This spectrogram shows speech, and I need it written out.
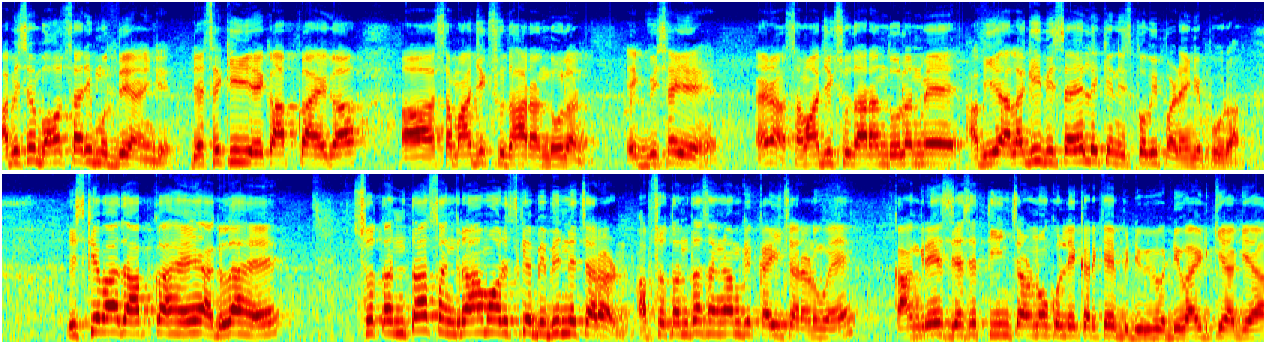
अब इसमें बहुत सारी मुद्दे आएँगे। जैसे कि एक आपका आएगा आ, सामाजिक सुधार आंदोलन। एक विषय ये है है ना? सामाजिक सुधार आंदोलन में अब ये अलग ही विषय है लेकिन इसको भी पढ़ेंगे पूरा। इसके बाद आपका है अगला है स्वतंत्रता संग्राम और इसके विभिन्न चरण। अब स्वतंत्रता संग्राम के कई चरण हुए हैं। कांग्रेस जैसे तीन चरणों को लेकर के डिवाइड किया गया,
